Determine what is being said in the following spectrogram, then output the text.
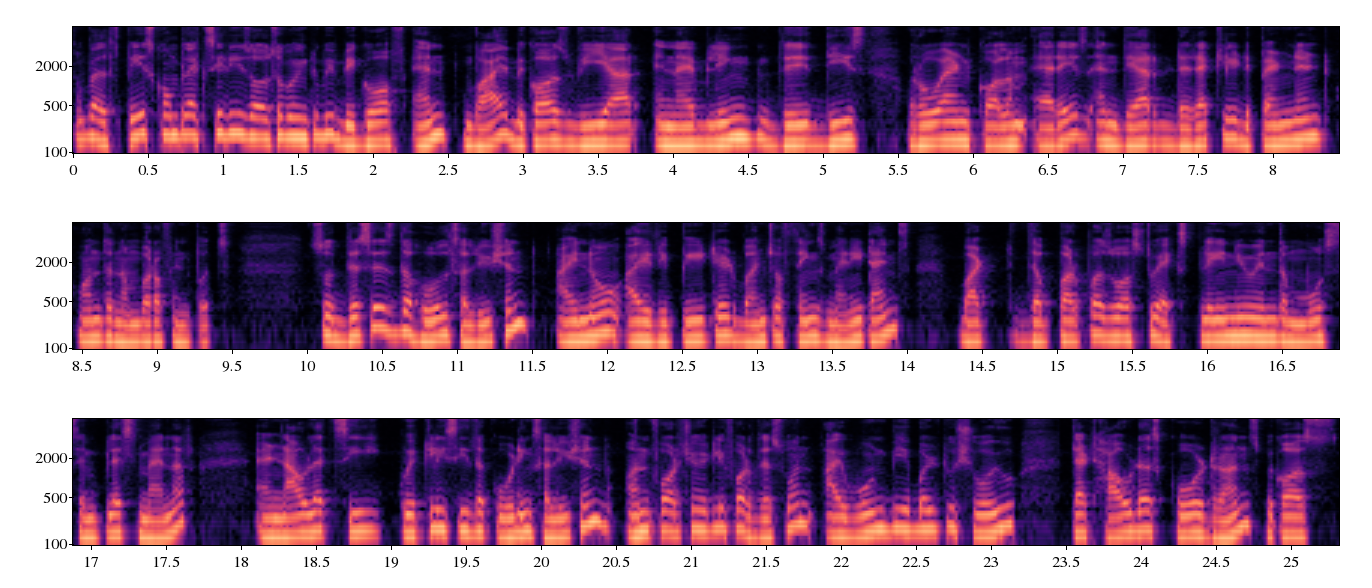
well space complexity is also going to be big o of n. Why? Because we are enabling the, these row and column arrays and they are directly dependent on the number of inputs so this is the whole solution. I know I repeated bunch of things many times, but the purpose was to explain you in the most simplest manner. And now let's see quickly see the coding solution. Unfortunately for this one, I won't be able to show you that how does code runs because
